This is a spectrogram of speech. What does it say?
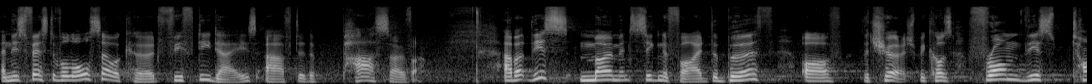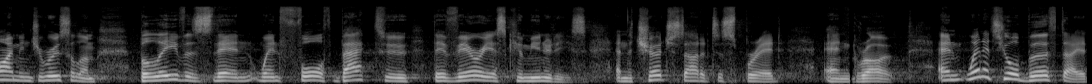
And this festival also occurred 50 days after the Passover. Uh, but this moment signified the birth of the church because from this time in Jerusalem, believers then went forth back to their various communities and the church started to spread and grow. And when it's your birthday,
